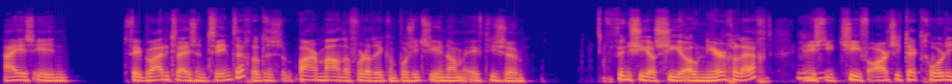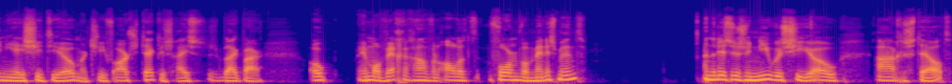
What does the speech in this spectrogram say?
Hij is in februari 2020. Dat is een paar maanden voordat ik een positie innam. Heeft hij zijn functie als CEO neergelegd. En is Mhm. hij chief architect geworden. Niet eens CTO, maar chief architect. Dus hij is dus blijkbaar ook helemaal weggegaan van al het vorm van management. En er is dus een nieuwe CEO aangesteld.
